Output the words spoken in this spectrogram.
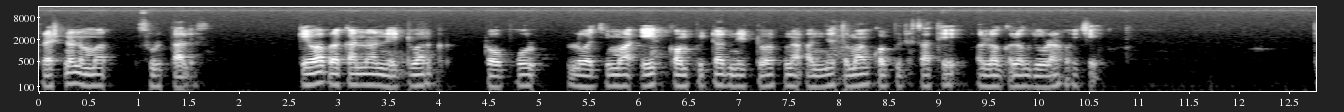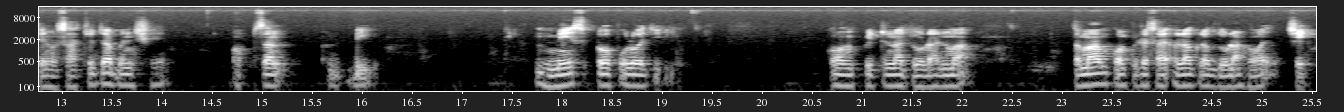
પ્રશ્ન નંબર સુડતાલીસ. કેવા પ્રકારના નેટવર્ક ટોપોલોજીમાં એક કમ્પ્યુટર નેટવર્કના અન્ય તમામ કમ્પ્યુટર સાથે અલગ અલગ જોડાણ હોય છે? તેનો સાચો જવાબ બનશે ઓપ્શન ડી. Mesh topology. કોમ્પ્યુટરના જોડાણમાં તમામ કોમ્પ્યુટર સાથે અલગ અલગ જોડાણ હોય છે.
